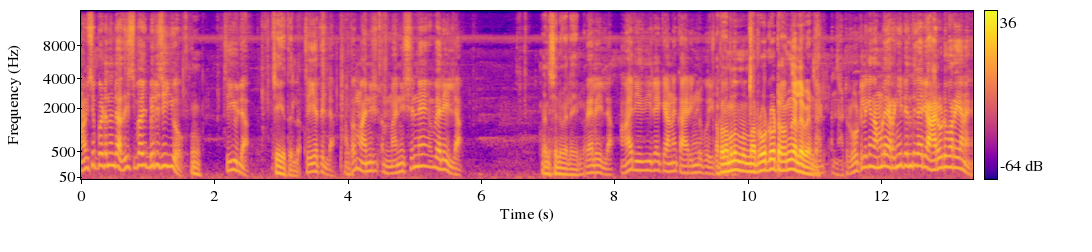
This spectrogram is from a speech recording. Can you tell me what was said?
ആവശ്യപ്പെടുന്നുണ്ട് അത് ഇവർ ചെയ്യുമോ ചെയ്യൂല. ചെയ്യത്തില്ല. ചെയ്യത്തില്ല. അപ്പം മനുഷ്യ മനുഷ്യന് വിലയില്ല. മനുഷ്യന് വിലയില്ല. വിലയില്ല. ആ രീതിയിലേക്കാണ് കാര്യങ്ങൾ പോയി. അപ്പോൾ നമ്മൾ നടുറോഡിലോട്ട് ഇറങ്ങുകയല്ലേ വേണ്ട? നടുറോഡിലേക്ക് നമ്മൾ ഇറങ്ങിയിട്ട് എന്ത് കാര്യം? ആരോട് പറയാനേ?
